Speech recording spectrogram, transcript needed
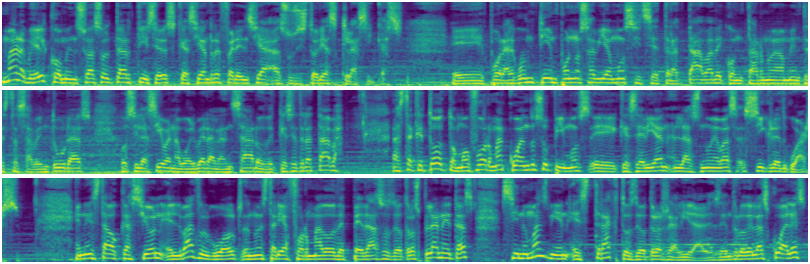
Marvel comenzó a soltar teasers que hacían referencia a sus historias clásicas. Eh, por algún tiempo no sabíamos si se trataba de contar nuevamente estas aventuras o si las iban a volver a lanzar o de qué se trataba. Hasta que todo tomó forma cuando supimos eh, que serían las nuevas Secret Wars. En esta ocasión, el Battle World no estaría formado de pedazos de otros planetas, sino más bien extractos de otras realidades, dentro de las cuales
